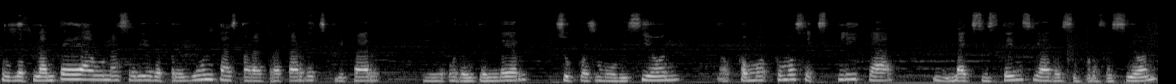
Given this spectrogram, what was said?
pues le plantea una serie de preguntas para tratar de explicar eh, o de entender su cosmovisión, cómo, cómo se explica la existencia de su profesión,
